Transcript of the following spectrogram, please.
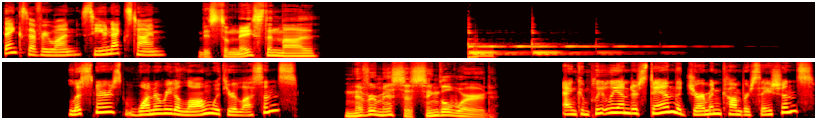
Thanks, everyone. See you next time. Bis zum nächsten Mal. Listeners, want to read along with your lessons Never miss a single word. and completely understand the German conversations?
